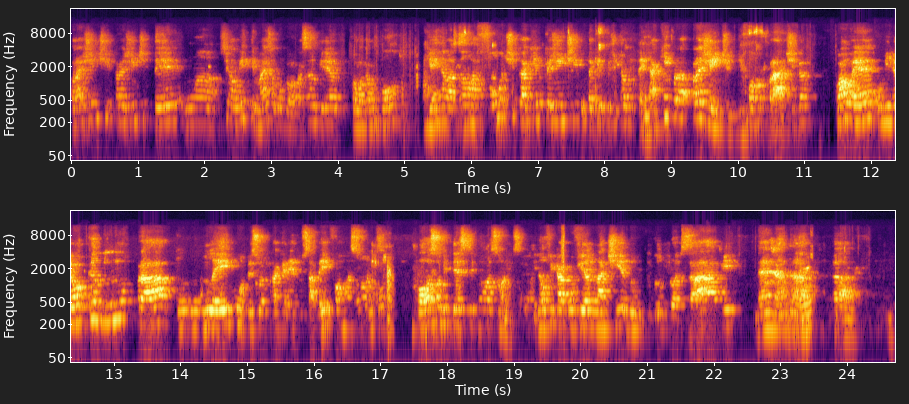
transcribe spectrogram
para gente, a gente ter uma. Se alguém tem mais alguma colocação, eu queria colocar um ponto que é em relação à fonte daquilo que a gente, daquilo que a gente obtém. Aqui para a gente, de forma prática, qual é o melhor caminho para um, um leigo, uma pessoa que está querendo saber informações, possa obter essas informações e não ficar confiando na tia do, do grupo do WhatsApp, né? Na, na, na,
